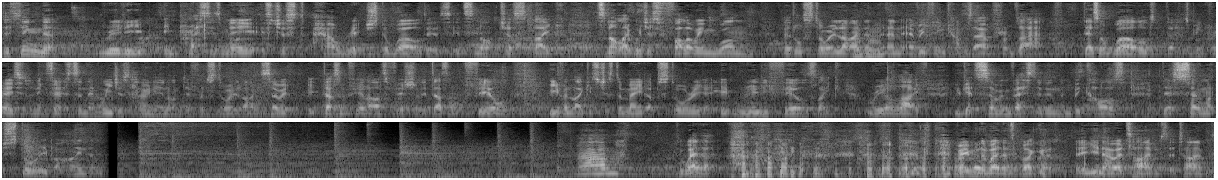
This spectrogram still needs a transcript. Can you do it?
the thing that really impresses me is just how rich the world is. It's not just like it's not like we're just following one little storyline and, mm-hmm. and everything comes out from that. There's a world that has been created and exists, and then we just hone in on different storylines. So it, it doesn't feel artificial. It doesn't feel even like it's just a made up story. It, it really feels like real life. You get so invested in them because there's so much story behind them. Um, the weather. but even the weather's quite good. You know, at times, at times.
